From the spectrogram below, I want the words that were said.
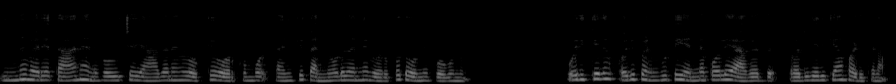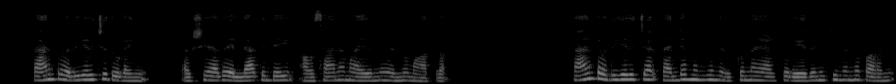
ഇന്ന് വരെ താൻ അനുഭവിച്ച യാതനകളൊക്കെ ഓർക്കുമ്പോൾ തനിക്ക് തന്നോട് തന്നെ വെറുപ്പ് തോന്നിപ്പോകുന്നു. ഒരിക്കലും ഒരു പെൺകുട്ടി എന്നെപ്പോലെ ആകരുത്. പ്രതികരിക്കാൻ പഠിക്കണം. താൻ പ്രതികരിച്ചു തുടങ്ങി. പക്ഷേ അത് എല്ലാത്തിന്റെയും അവസാനമായിരുന്നു എന്നു മാത്രം. താൻ പ്രതികരിച്ചാൽ തന്റെ മുന്നിൽ നിൽക്കുന്നയാൾക്ക് വേദനിക്കുമെന്ന് പറഞ്ഞ്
